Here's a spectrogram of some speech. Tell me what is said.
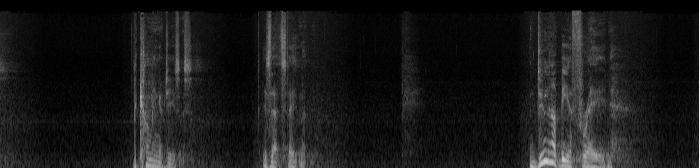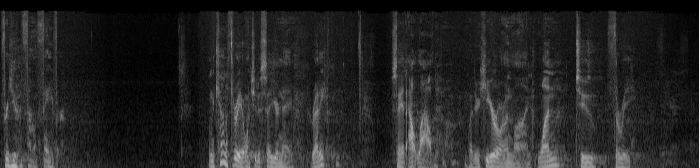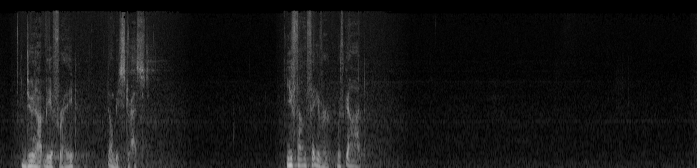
the coming of Jesus, is that statement. Do not be afraid, for you have found favor. On the count of three, I want you to say your name. Ready? Say it out loud, whether here or online. One, two, three. Do not be afraid. Don't be stressed. You found favor with God.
